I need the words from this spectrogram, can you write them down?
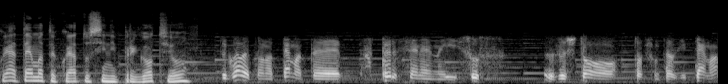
Коя е темата, която си ни приготвил? Заглавието на темата е В търсене на Исус. Защо точно тази тема?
